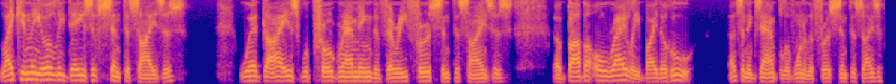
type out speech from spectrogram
like in the early days of synthesizers, where guys were programming the very first synthesizers. Uh, Baba O'Riley by The Who. That's an example of one of the first synthesizers.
